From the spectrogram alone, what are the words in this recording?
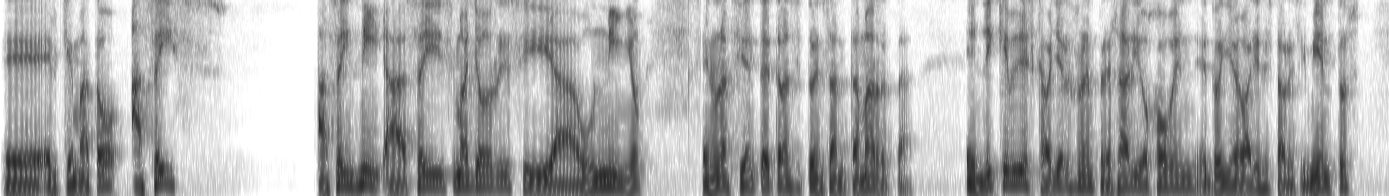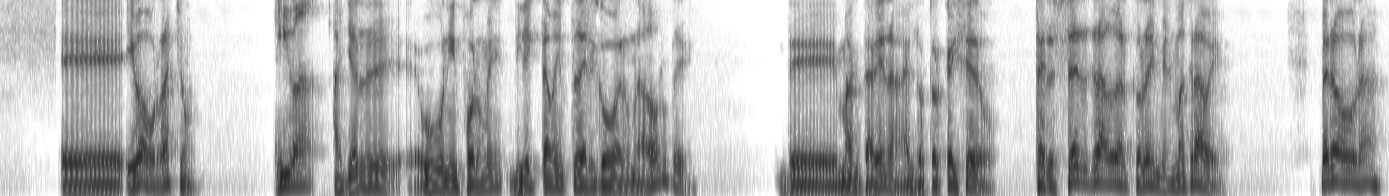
eh, el que mató a seis, a seis, a seis mayores y a un niño en un accidente de tránsito en Santa Marta. Enrique Vives Caballero es un empresario joven, es dueño de varios establecimientos. Eh, iba borracho. Iba, ayer eh, hubo un informe directamente del gobernador de, de Magdalena, el doctor Caicedo. Tercer grado de alcoholemia, el más grave. Pero ahora,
